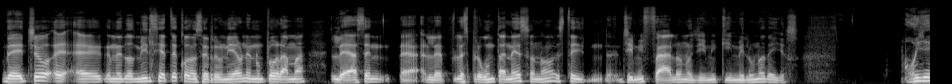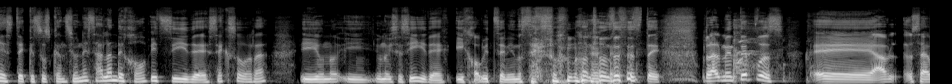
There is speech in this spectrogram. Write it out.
de hecho, eh, eh, en el 2007 cuando se reunieron en un programa, le hacen, les preguntan eso, ¿no? Este Jimmy Fallon o Jimmy Kimmel, uno de ellos. Oye, este, que sus canciones hablan de hobbits y de sexo, ¿verdad? Y uno, y uno dice, sí, de, y hobbits teniendo sexo, ¿no? Entonces, este, realmente, pues, o sea,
